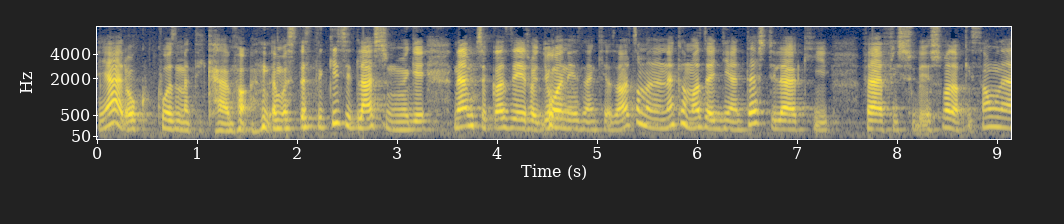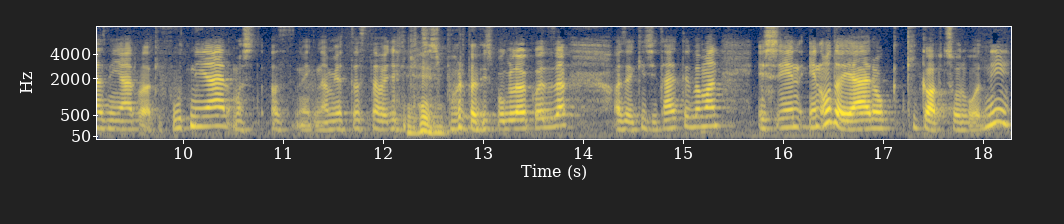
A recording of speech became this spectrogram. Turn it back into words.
járok kozmetikába, de most ezt egy kicsit lássunk mögé, nem csak azért, hogy jól nézzen ki az arcom, hanem nekem az egy ilyen testi-lelki felfrissülés. Valaki szaunázni jár, valaki futni jár, most az még nem jött össze, hogy egy kicsit sporttal is foglalkozzak, az egy kicsit háttérben van, és én, én oda járok kikapcsolódni,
